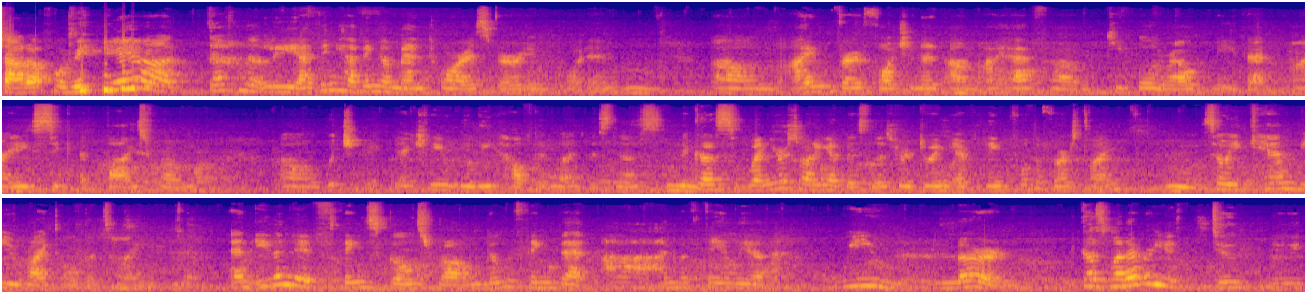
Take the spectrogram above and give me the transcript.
shout out for me. Yeah, definitely. I think having a mentor is very important. Mm. Um, I'm very fortunate. Um, I have um, people around me that I seek advice from, uh, which actually really helped in my business. Mm. Because when you're starting a business, you're doing everything for the first time, Mm. so it can be right all the time. Yeah. And even if things goes wrong, don't think that ah I'm a failure. We learn because whenever you do you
